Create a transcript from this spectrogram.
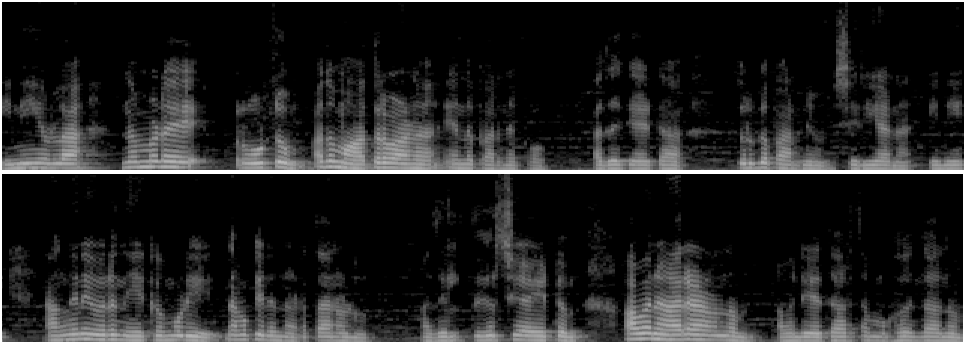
ഇനിയുള്ള നമ്മുടെ റൂട്ടും അത് മാത്രമാണ് എന്ന് പറഞ്ഞപ്പോൾ അത് കേട്ട ദുർഗ പറഞ്ഞു ശരിയാണ്. ഇനി അങ്ങനെ ഒരു നീക്കം കൂടി നമുക്കിത് നടത്താനുള്ളൂ. അതിൽ തീർച്ചയായിട്ടും അവൻ ആരാണെന്നും അവന്റെ യഥാർത്ഥ മുഖം എന്താണെന്നും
